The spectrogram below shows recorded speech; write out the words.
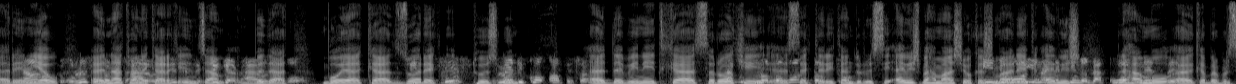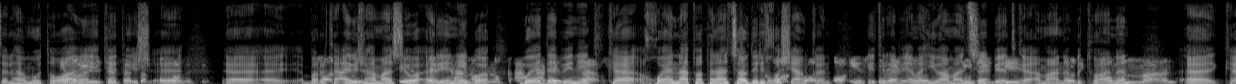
ئەرێنیە و ناتوانێت کارەکە ئینجام بدات بۆیە کە زۆرێک توشبوون دەبینیت کە سەرۆکی سەکتەری تەندروستی ئەویش بە هەمان شێوە کە ژمارەیەک ئەویش لە هەموو کە بەرپرسە لە هەموو تەواوی یەکێتیش بەڕێزتان ئەویش هەمان شێوە ئەرێنی بووە بۆیە دەبینیت کە خۆیان ناتوان تەنان چاودێری خۆشیان بکەن ئیتر ئەبێ ئێمە هیوامان چی بێت کە ئەمانە بتوانن کە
